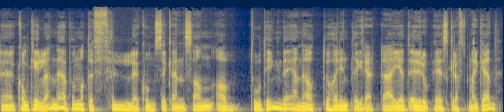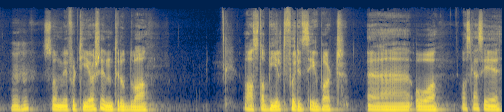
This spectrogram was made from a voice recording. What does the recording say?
kalkylen det er på en måte følgekonsekvensene av to ting. Det ene er at du har integrert deg i et europeisk kraftmarked mm -hmm. som vi for ti år siden trodde var, var stabilt, forutsigbart eh, og hva skal jeg si,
